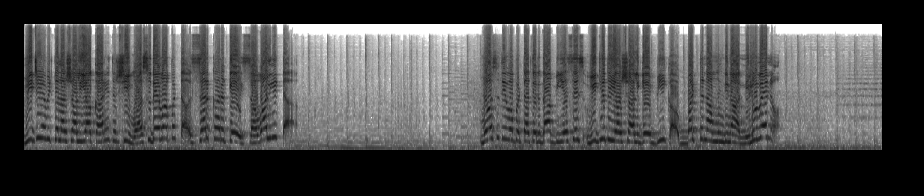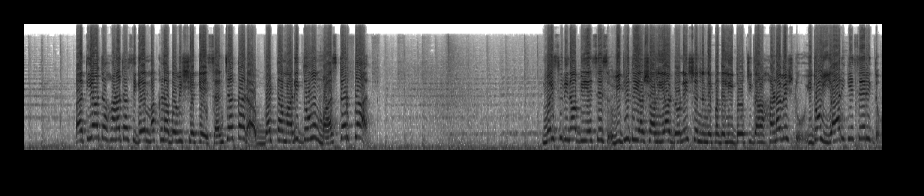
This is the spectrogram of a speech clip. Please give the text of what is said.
ವಿಜಯ ವಿಠಲ ಶಾಲೆಯ ಕಾರ್ಯದರ್ಶಿ ವಾಸುದೇವ ಭಟ್ಟ ಸರ್ಕಾರಕ್ಕೆ ಸವಾಲಿಟ್ಟ ವಾಸುದೇವ ಭಟ್ಟ ತೆರೆದ ಬಿಎಸ್ಎಸ್ ವಿದ್ಯುದೀಯ ಶಾಲೆಗೆ ಬೀಗ ಭಟ್ಟನ ಮುಂದಿನ ನಿಲುವೇನು? ಅತಿಯಾದ ಹಣದಾಸಿಗೆ ಮಕ್ಕಳ ಭವಿಷ್ಯಕ್ಕೆ ಸಂಚಕಾರ ಭಟ್ಟ ಮಾಡಿದ್ದು ಮಾಸ್ಟರ್ ಪ್ಲಾನ್. ಮೈಸೂರಿನ ಬಿಎಸ್ಎಸ್ ವಿದ್ಯುತೀಯ ಶಾಲೆಯ ಡೊನೇಷನ್ ನೆಪದಲ್ಲಿ ದೋಚಿದ ಹಣವೆಷ್ಟು? ಇದು ಯಾರಿಗೆ ಸೇರಿದ್ದು?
